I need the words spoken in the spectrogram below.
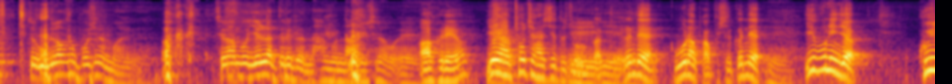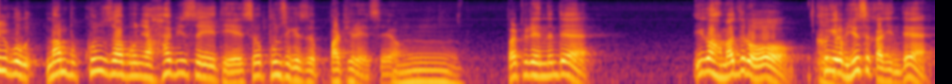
저 우리 방송 보시는 모양이에요. 제가 한번 연락 드리거든 한번 나와주시라고. 예. 아 그래요? 예, 한번 초청하셔도 좋을 예, 것 같아요. 예. 근데 워낙 바쁘실 건데 예. 이분이 이제 9.19 남북 군사 분야 합의서에 대해서 분석해서 발표를 했어요. 음. 발표를 했는데 이거 한마디로 크게 하면 여섯 가지인데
